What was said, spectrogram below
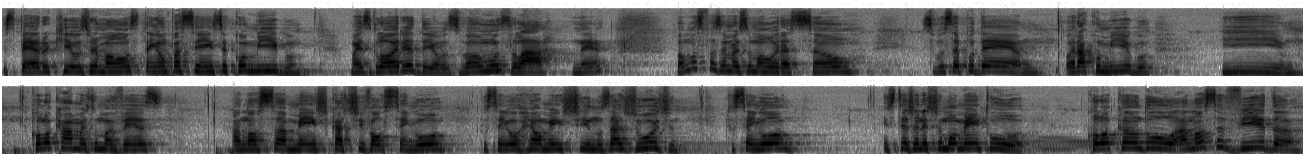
espero que os irmãos tenham paciência comigo. Mas glória a Deus, vamos lá, né? Vamos fazer mais uma oração. Se você puder orar comigo e colocar mais uma vez a nossa mente cativa ao Senhor, que o Senhor realmente nos ajude, que o Senhor esteja neste momento colocando a nossa vida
